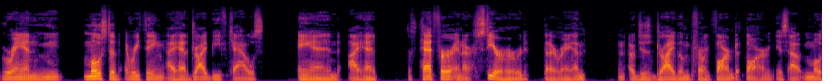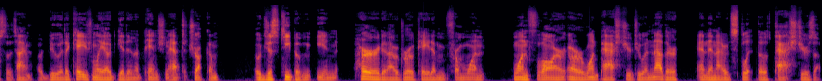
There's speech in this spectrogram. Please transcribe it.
ran m- most of everything. I had dry beef cows, and I had a heifer and a steer herd that I ran and I would just drive them from farm to farm is how most of the time I would do it. Occasionally I would get in a pinch and have to truck them. I would just keep them in herd and I would rotate them from one, one farm or one pasture to another. And then I would split those pastures up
